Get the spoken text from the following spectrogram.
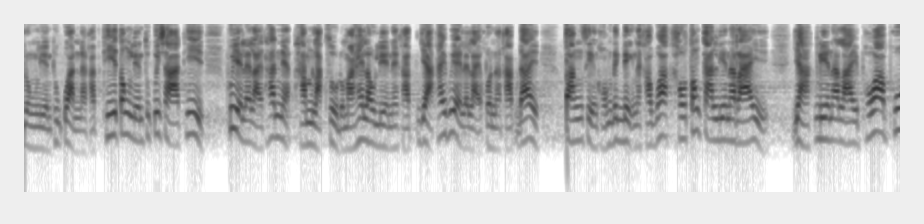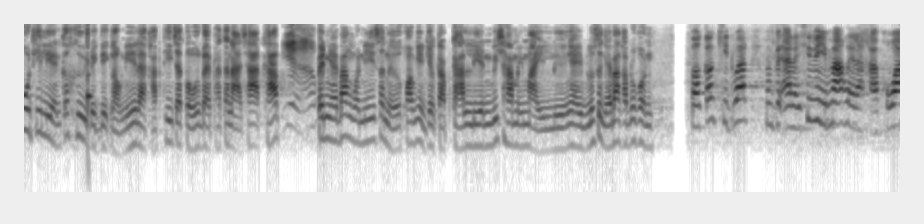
โรงเรียนทุกวันนะครับที่ต้องเรียนทุกวิชาที่ผู้ใหญ่หลาย ๆ ท่านเนี่ยทำหลักสูตรออกมาให้เราเรียนนะครับอยากให้ผู้ใหญ่หลาย ๆ คนนะครับได้ฟังเสียงของเด็ก ๆ นะครับว่าเขาต้องการเรียนอะไร อยากเรียนอะไร เพราะว่าผู้ที่เรียนก็คือเด็ก ๆ เหล่านี้แหละครับที่จะโตขึ้นไปพัฒนาชาติครับ เป็นไงบ้างวันนี้เสนอความเห็นเกี่ยวกับการเรียนวิชาใหม่ๆ หรือไงรู้สึกไงบ้างครับทุกคนฟอก็คิดว่ามันเป็นอะไรที่ดีมากเลยล่ะค่ะ เพราะว่า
